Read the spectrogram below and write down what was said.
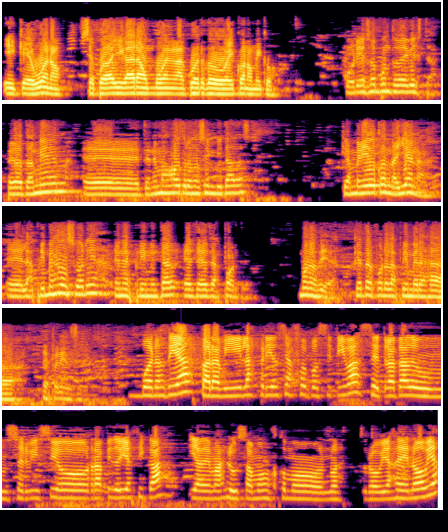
y que, bueno, se pueda llegar a un buen acuerdo económico. Curioso punto de vista. Pero también eh, tenemos a otras dos invitadas que han venido con Dayana, eh, las primeras usuarias en experimentar el teletransporte. Buenos días. ¿Qué tal fueron las primeras ah, experiencias? Buenos días, para mí la experiencia fue positiva. Se trata de un servicio rápido y eficaz y además lo usamos como nuestro viaje de novia.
